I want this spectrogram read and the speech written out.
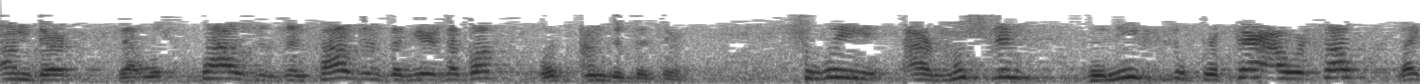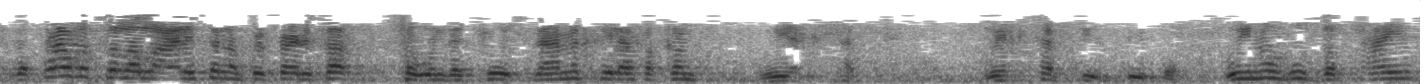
under, that was thousands and thousands of years ago, was under the dirt. So we are Muslims, we need to prepare ourselves like the Prophet ﷺ prepared himself. So when the true Islamic Khilafah comes, we accept. We accept these people. We know who's the pious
